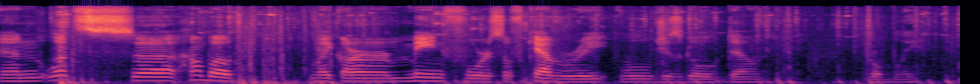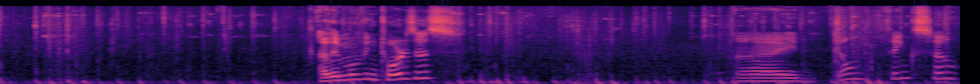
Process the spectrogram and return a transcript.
And let's, uh, how about, like, our main force of cavalry will just go down, probably. Are they moving towards us? I don't think so.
